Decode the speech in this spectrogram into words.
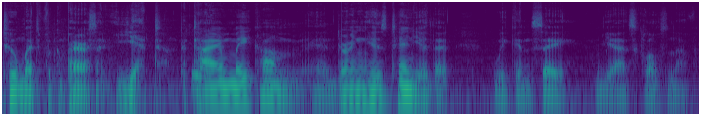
too much of a comparison. Yet the time may come and during his tenure that we can say, yeah, it's close enough.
